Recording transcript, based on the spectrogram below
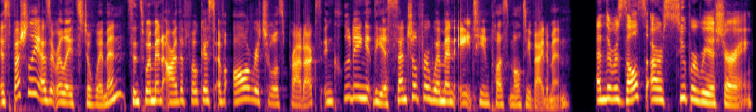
especially as it relates to women, since women are the focus of all Ritual's products, including the Essential for Women 18 Plus multivitamin. And the results are super reassuring.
